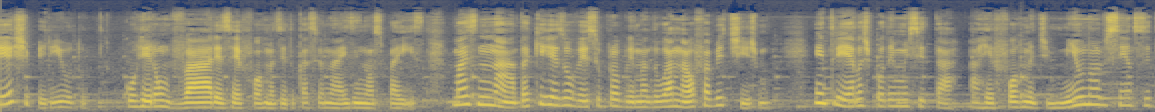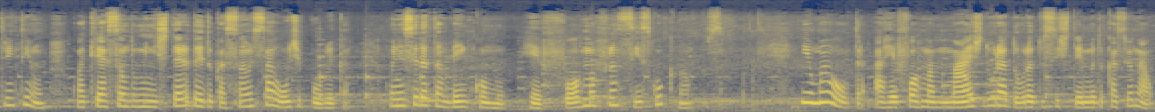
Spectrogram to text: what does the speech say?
este período, ocorreram várias reformas educacionais em nosso país, mas nada que resolvesse o problema do analfabetismo. Entre elas, podemos citar a reforma de 1931, com a criação do Ministério da Educação e Saúde Pública, conhecida também como Reforma Francisco Campos e uma outra, a reforma mais duradoura do sistema educacional,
